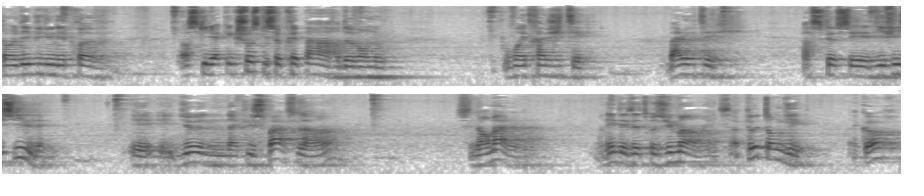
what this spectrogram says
dans le début d'une épreuve, lorsqu'il y a quelque chose qui se prépare devant nous, nous pouvons être agités, ballottés, parce que c'est difficile, et, Dieu n'accuse pas cela, hein. c'est normal, on est des êtres humains, et ça peut tanguer, d'accord?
